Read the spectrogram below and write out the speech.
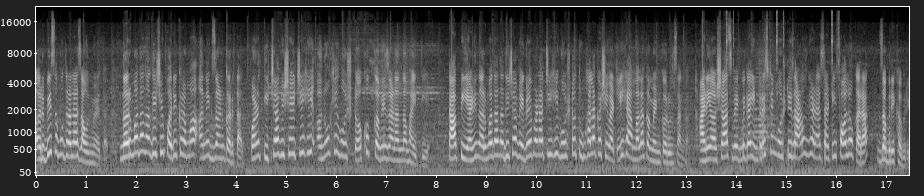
अरबी समुद्राला जाऊन मिळतात. नर्मदा नदीची परिक्रमा अनेक जण करतात पण तिच्याविषयीची ही अनोखी गोष्ट खूप कमी जणांना माहिती आहे तापी आणि नर्मदा नदीच्या वेगळेपणाची ही गोष्ट तुम्हाला कशी वाटली हे आम्हाला कमेंट करून सांगा. आणि अशाच वेगवेगळ्या इंटरेस्टिंग गोष्टी जाणून घेण्यासाठी फॉलो करा जबरी खबरी.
